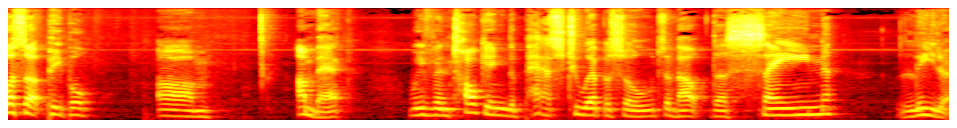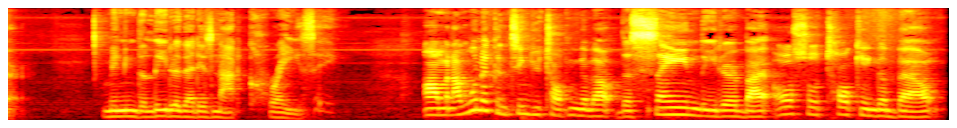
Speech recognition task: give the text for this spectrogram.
What's up, people? Um, I'm back. We've been talking the past two episodes about the sane leader, meaning the leader that is not crazy. Um, and I want to continue talking about the sane leader by also talking about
